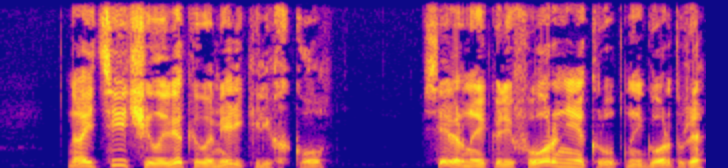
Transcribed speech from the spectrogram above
— Найти человека в Америке легко. Северная Калифорния, крупный город, уже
